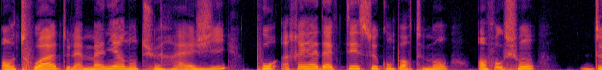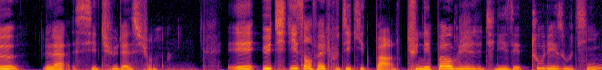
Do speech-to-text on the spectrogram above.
en toi, de la manière dont tu réagis pour réadapter ce comportement en fonction de la situation. Et utilise en fait l'outil qui te parle. Tu n'es pas obligé d'utiliser tous les outils.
